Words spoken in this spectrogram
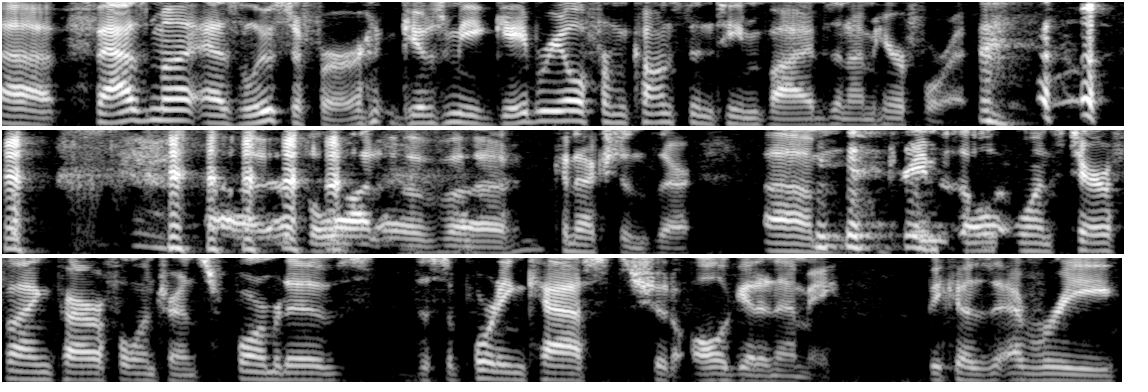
Uh, Phasma as Lucifer gives me Gabriel from Constantine vibes, and I'm here for it. uh, that's a lot of uh, connections there. Um, Dream is all at once terrifying, powerful, and transformative. The supporting cast should all get an Emmy because every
